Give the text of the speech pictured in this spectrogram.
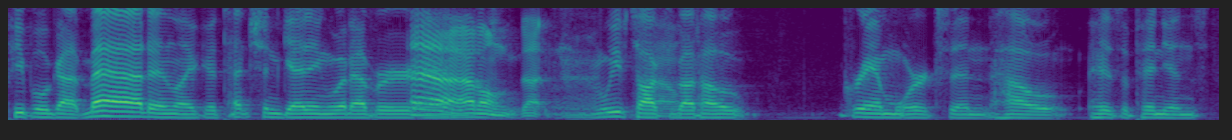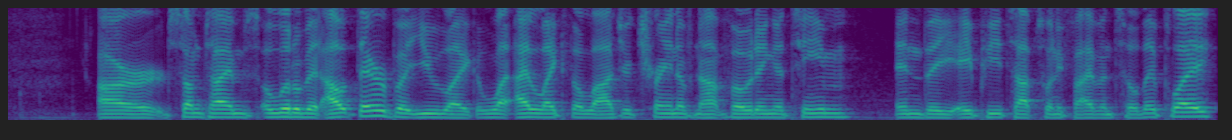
people got mad and like attention getting whatever. and- Ah, I don't. That, We've talked Wow. about how Graham works and how his opinions are sometimes a little bit out there, but you like li- I like the logic train of not voting a team in the AP top 25 until they play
